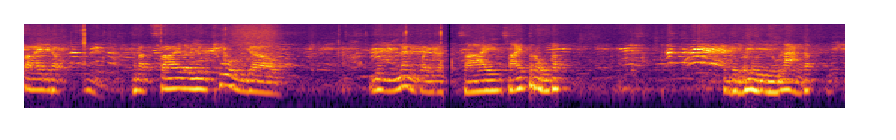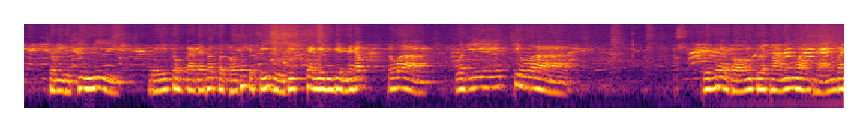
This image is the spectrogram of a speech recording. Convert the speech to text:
ซ้ายนะครับอืมถนัดซ้ายแล้วยังช่วงยาวนุ่มแน่นไปครับซ้ายซ้ายตรงครับ เดี๋ยวลงอยู่ล่างครับ ชมอยู่ที่นี่ หรือชมการถ่ายทอดสดของท่านเจ็ดสีอยู่ที่ใจเย็นๆนะครับ เพราะว่าวันนี้เชื่อว่าเรนเนอร์ของจุลธานนั้นวางแผนไว้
